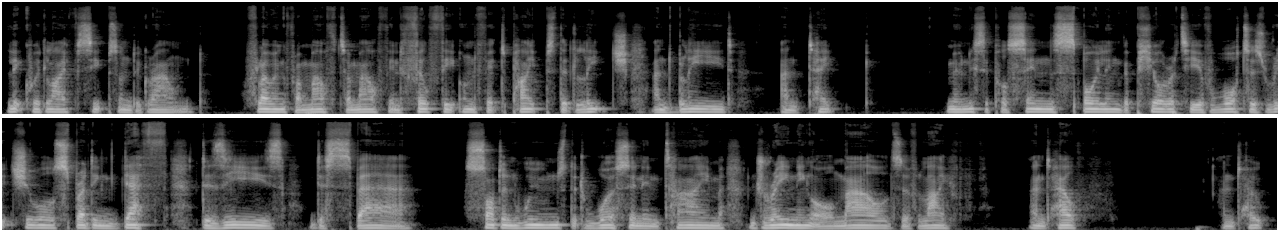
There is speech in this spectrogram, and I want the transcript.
liquid life seeps underground, flowing from mouth to mouth in filthy, unfit pipes that leach and bleed and take. Municipal sins spoiling the purity of water's rituals, spreading death, disease, despair. Sodden wounds that worsen in time, draining all mouths of life and health and hope.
